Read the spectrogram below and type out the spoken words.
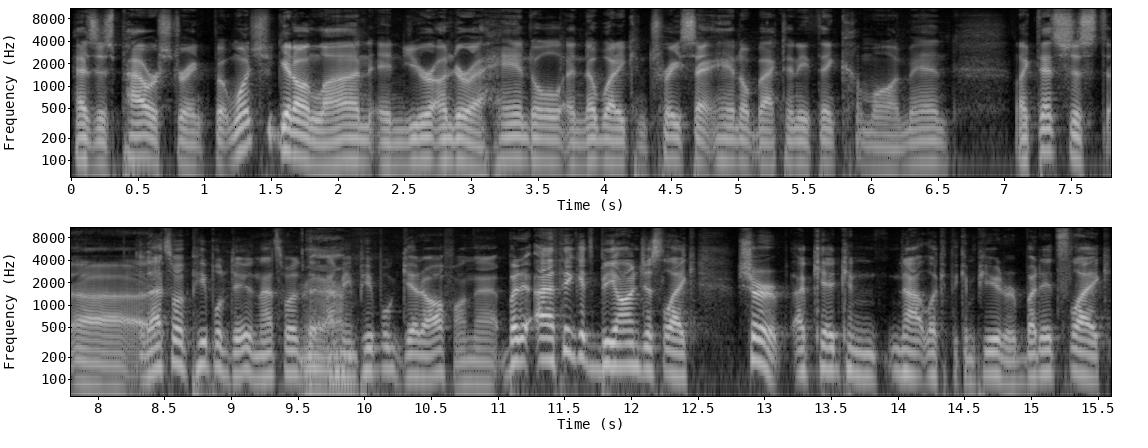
has this power strength. But once you get online and you're under a handle and nobody can trace that handle back to anything, come on, man. Like that's just uh, that's what people do, and that's what Yeah. I mean. People get off on that, but I think it's beyond just like, sure, a kid can not look at the computer, but it's like,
